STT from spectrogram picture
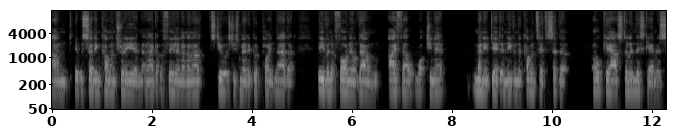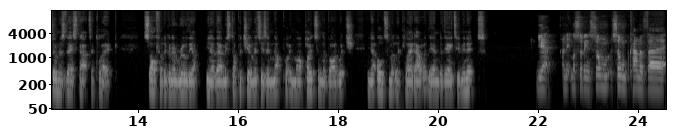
and it was said in commentary, and, and I got the feeling, and I know Stuart's just made a good point there that even at 4 0 down, I felt watching it, many did, and even the commentator said that OK are still in this game. And as soon as they start to click, Salford are going to rule the you know their missed opportunities and not putting more points on the board, which you know ultimately played out at the end of the 80 minutes. Yeah, and it must have been some some kind of uh,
